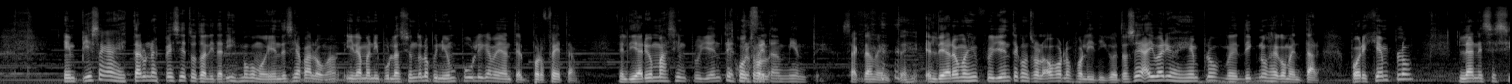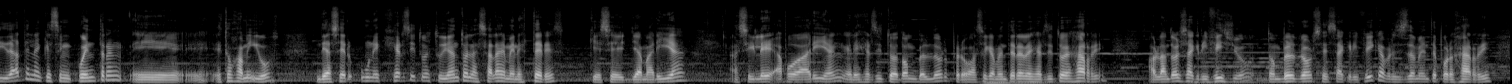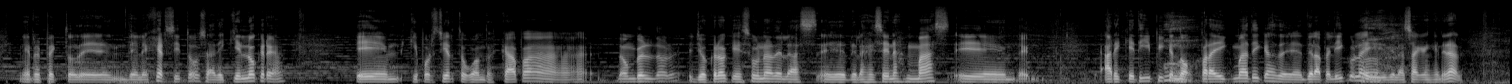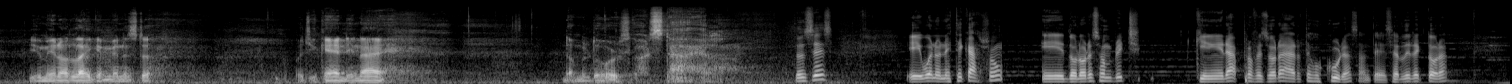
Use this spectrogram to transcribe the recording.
empiezan a gestar una especie de totalitarismo, como bien decía Paloma, y la manipulación de la opinión pública mediante el Profeta, el diario más influyente El control- profeta miente. Exactamente. El diario más influyente controlado por los políticos. Entonces hay varios ejemplos eh, dignos de comentar. Por ejemplo, la necesidad en la que se encuentran eh, eh, estos amigos de hacer un ejército de estudiantes en la sala de menesteres, que se llamaría, así le apodarían, el ejército de Dumbledore, pero básicamente era el ejército de Harry. Hablando del sacrificio, Dumbledore se sacrifica precisamente por Harry en respecto de- del ejército, o sea, de quien lo crea. Eh, que por cierto, cuando escapa Dumbledore, yo creo que es una de las, eh, de las escenas más eh, arquetípicas, no, paradigmáticas de, de la película y de la saga en general. You may not like him, Minister, but you can't deny Dumbledore's got style. Entonces, eh, bueno, en este caso, Dolores Umbridge, quien era profesora de artes oscuras antes de ser directora,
